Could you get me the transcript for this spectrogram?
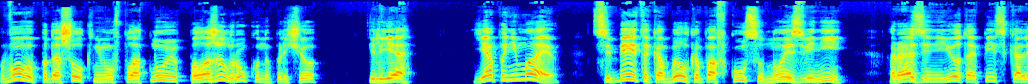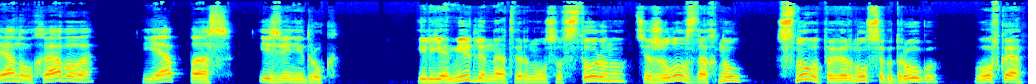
Вова подошел к нему вплотную, положил руку на плечо. «Илья, я понимаю, тебе эта кобылка по вкусу, но извини, ради нее топить Коляна Ухабова? Я пас. Извини, друг». Илья медленно отвернулся в сторону, тяжело вздохнул, снова повернулся к другу. «Вовка,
